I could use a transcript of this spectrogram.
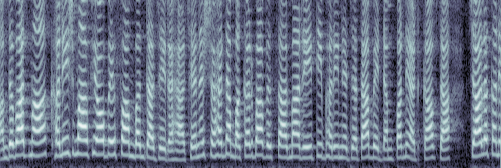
અમદાવાદમાં ખનીજ માફિયાઓ બેફામ બનતા જઈ રહ્યા છે અને શહેરના મકરબા વિસ્તારમાં રેતી ભરીને જતા બે ડમ્પરને અટકાવતા ચાલક અને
